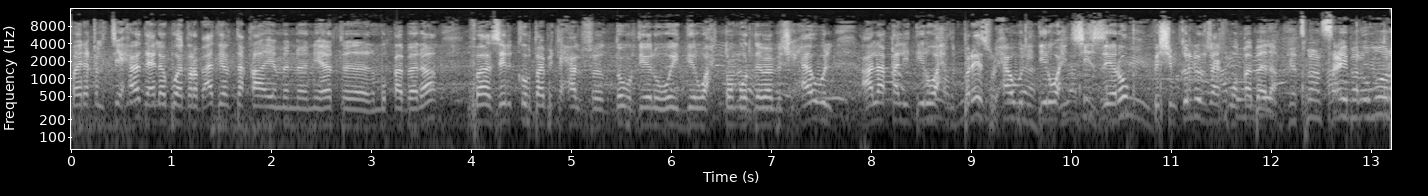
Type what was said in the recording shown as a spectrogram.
فريق الاتحاد على بعد ربعة ديال الدقائق من نهاية المقابلة فزيركو بطبيعه الحال في الدور ديالو هو يدير واحد الطمور دابا باش يحاول على الأقل يدير واحد البريس ويحاول يدير واحد 6 0 باش يمكن له يرجع في المقابلة كتبان صعيبة الأمور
